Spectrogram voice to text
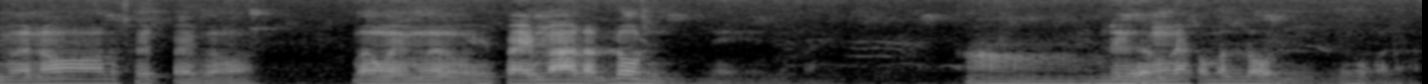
เมื่อนอนคืดไปเบิ่งเบิ่งไม้เมื่อไปมาแล้วล่นนี่อ๋อเหลืองแล้วก็มันล่นรู้กันนะมัน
